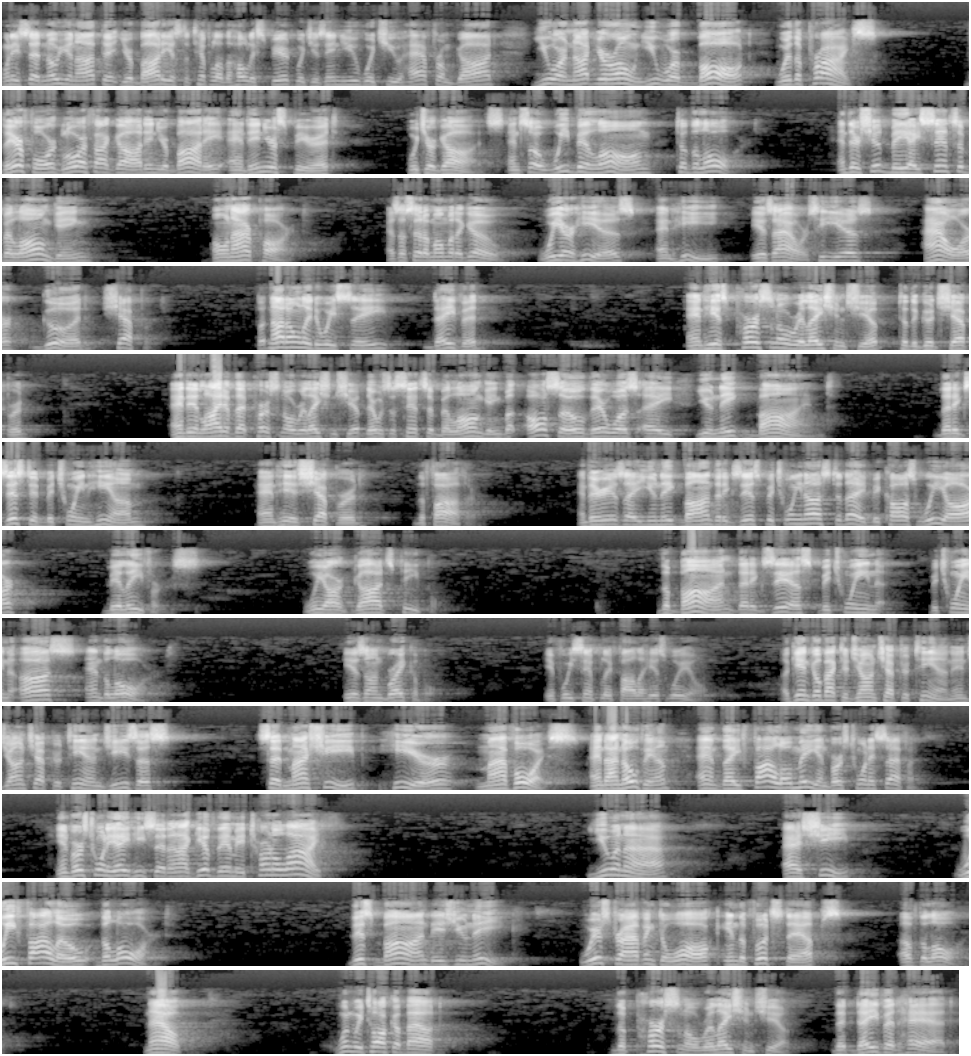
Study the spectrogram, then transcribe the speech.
When he said, Know you not that your body is the temple of the Holy Spirit which is in you, which you have from God? You are not your own. You were bought with a price. Therefore, glorify God in your body and in your spirit, which are God's. And so we belong to the Lord. And there should be a sense of belonging on our part. As I said a moment ago, we are His and He is ours. He is our good shepherd. But not only do we see David and his personal relationship to the Good Shepherd. And in light of that personal relationship, there was a sense of belonging, but also there was a unique bond that existed between him and his shepherd, the Father. And there is a unique bond that exists between us today because we are believers. We are God's people. The bond that exists between, between us and the Lord is unbreakable if we simply follow His will. Again, go back to John chapter 10. In John chapter 10, Jesus said, My sheep hear my voice, and I know them, and they follow me, in verse 27. In verse 28, he said, And I give them eternal life. You and I, as sheep, we follow the Lord. This bond is unique. We're striving to walk in the footsteps of the Lord. Now, when we talk about the personal relationship that David had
